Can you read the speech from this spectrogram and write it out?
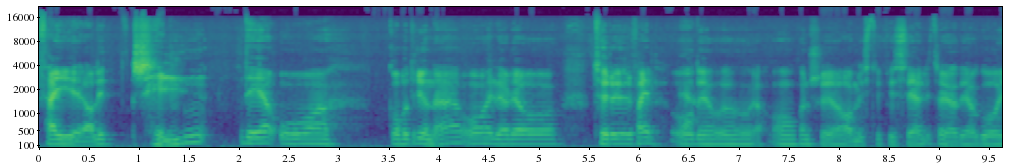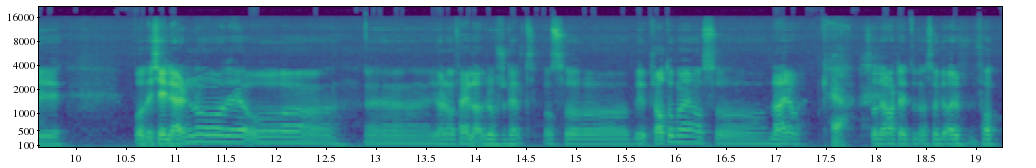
feira litt sjelden det å gå på trynet, og heller det å tørre å gjøre feil. Og Ja. det å ja, og kanskje avmystifisere litt det å gå i både kjelleren og det å eh, gjøre noen feiler profesjonelt. Og så prate om det, og så lære av det. Ja. Så det et, altså vi har fått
